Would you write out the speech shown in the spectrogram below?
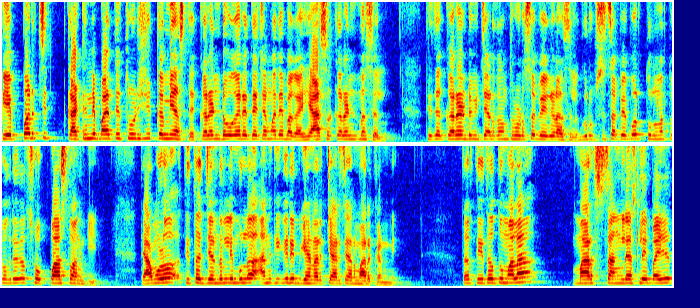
पेपरची काठीने पाहिजे थोडीशी कमी असते. करंट वगैरे त्याच्यामध्ये बघा हे असं करंट नसेल. तिथं करंट विचारताना थोडंसं वेगळं असेल. ग्रुप सीचा पेपर तुलनात्मक सोपा असतो आणखी. त्यामुळं तिथं जनरली मुलं आणखी ग्रीप घेणार चार चार मार्कांनी तर तिथं तुम्हाला मार्क्स चांगले असले पाहिजेत.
